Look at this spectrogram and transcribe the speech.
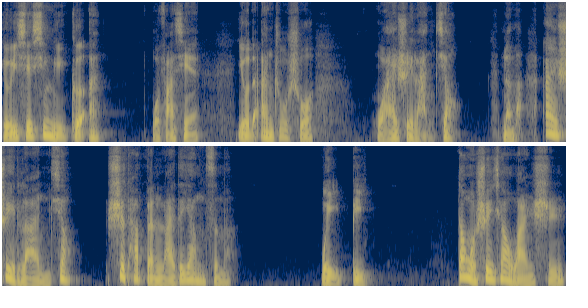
有一些心理个案，我发现有的案主说：“我爱睡懒觉，那么爱睡懒觉是他本来的样子吗？未必。当我睡觉晚时，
